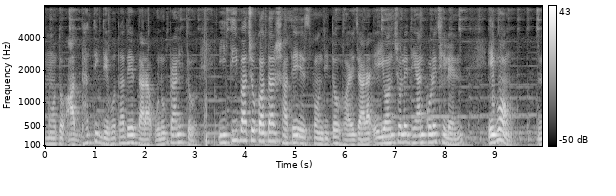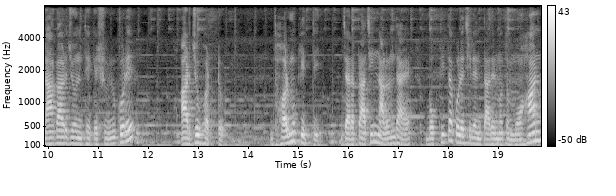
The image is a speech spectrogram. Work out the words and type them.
মতো আধ্যাত্মিক দেবতাদের দ্বারা অনুপ্রাণিত ইতিবাচকতার সাথে স্পন্দিত হয় যারা এই অঞ্চলে ধ্যান করেছিলেন এবং নাগার্জুন থেকে শুরু করে আর্যভট্ট, ধর্মকীর্তি যারা প্রাচীন নালন্দায় বক্তৃতা করেছিলেন তাদের মতো মহান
